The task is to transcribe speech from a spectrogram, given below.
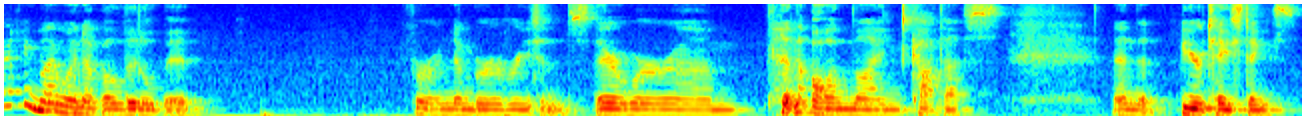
I think mine went up a little bit for a number of reasons. There were um, online catas and the beer tastings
